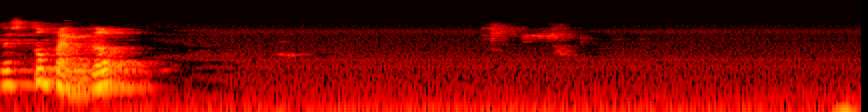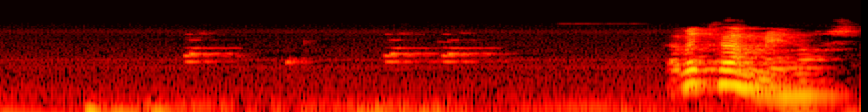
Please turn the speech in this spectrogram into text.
Estupendo. A ver, quedan menos.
